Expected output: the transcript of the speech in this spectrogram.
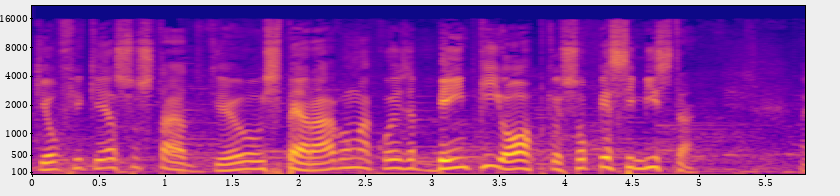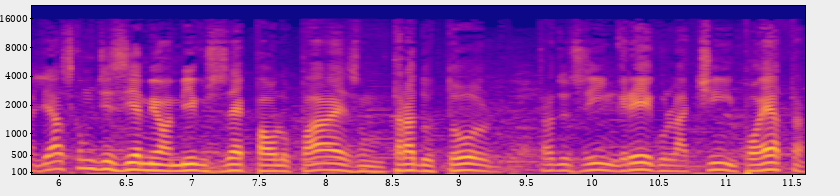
que eu fiquei assustado, que eu esperava uma coisa bem pior, porque eu sou pessimista. Aliás, como dizia meu amigo José Paulo Paz, um tradutor, traduzia em grego, latim, poeta,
